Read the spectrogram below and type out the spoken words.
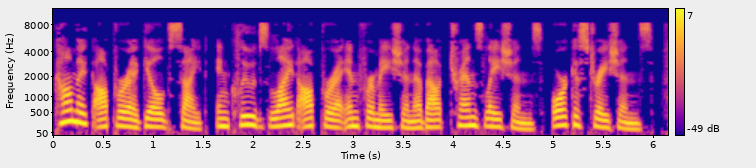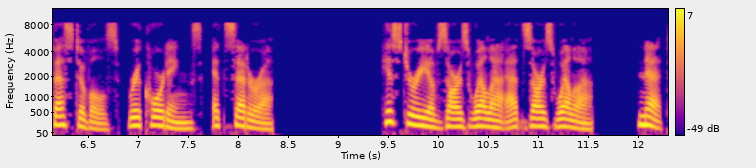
Comic Opera Guild site, includes light opera information about translations, orchestrations, festivals, recordings, etc. History of Zarzuela at Zarzuela. Net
